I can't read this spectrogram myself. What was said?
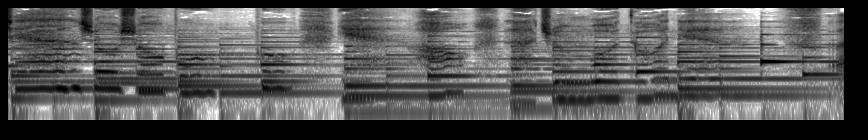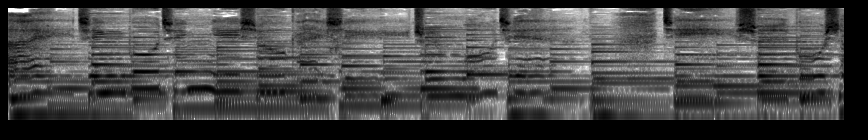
间修修补补也好了这么多年爱情不经意修改细枝末节即使不善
